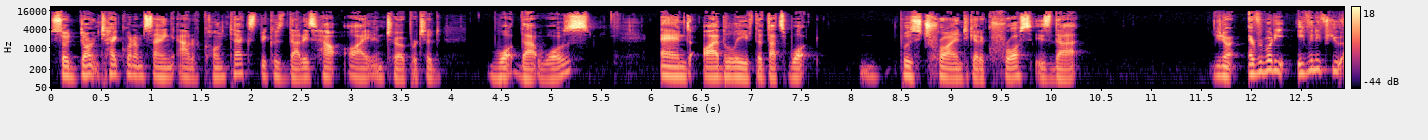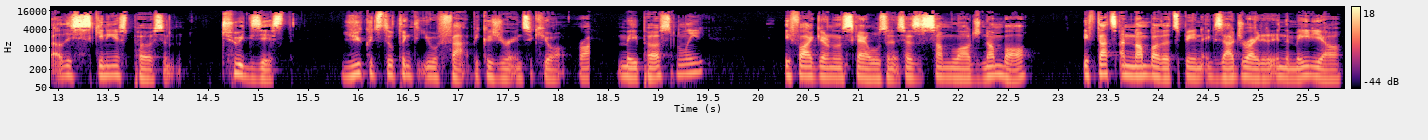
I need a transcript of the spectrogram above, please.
So don't take what I'm saying out of context because that is how I interpreted what that was. And I believe that that's what was trying to get across is that, you know, everybody, even if you are the skinniest person to exist, you could still think that you were fat because you're insecure, right? Me personally, if I get on the scales and it says some large number, if that's a number that's been exaggerated in the media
